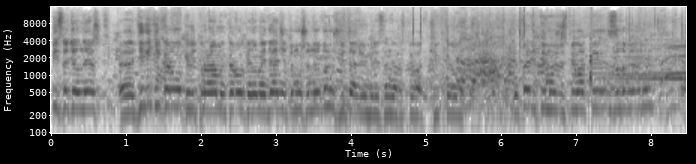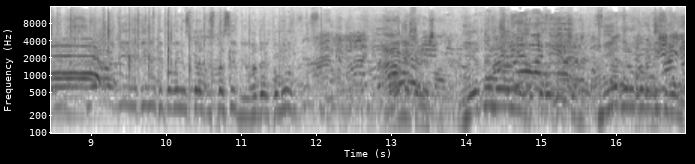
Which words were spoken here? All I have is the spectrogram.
Після одягнеш DVD караоке від програми Караоке на Майдані, тому що не одному ж Віталію міліціонеру співати караоке. Тепер і ти можеш співати з задоволенням. Е, Ще одній ти повинен сказати спасибі. Вгадай кому? Маме, конечно. Нет, не маме. Руководителю. Нет, не руководителю.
